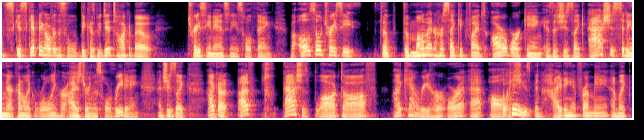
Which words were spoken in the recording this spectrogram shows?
sk- skipping over this a little because we did talk about Tracy and Anthony's whole thing, but also Tracy. The, the moment her psychic vibes are working is that she's like Ash is sitting there kind of like rolling her eyes during this whole reading and she's like I got I've Ash is blocked off I can't read her aura at all Okay. she's been hiding it from me I'm like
